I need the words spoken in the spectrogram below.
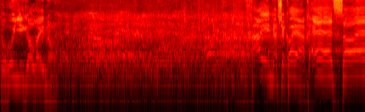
V'hu Yigolenu. Chaim Yashikoyach Esoeinai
